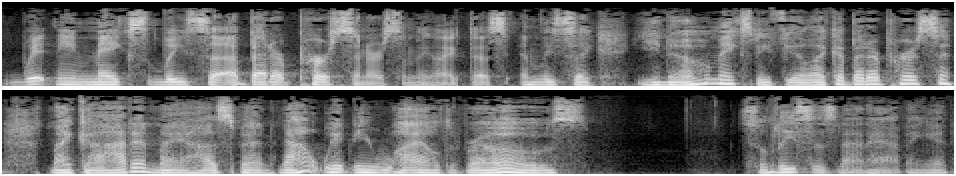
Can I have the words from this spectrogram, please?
Whitney makes Lisa a better person or something like this. And Lisa's like, you know who makes me feel like a better person? My God and my husband, not Whitney Wild Rose. So Lisa's not having it.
